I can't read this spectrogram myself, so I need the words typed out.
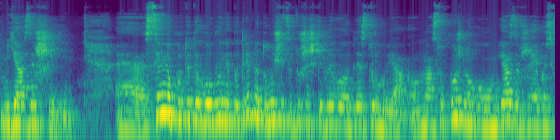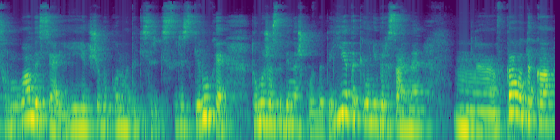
м'язи шиї. Е, Сильно крутити голову не потрібно, тому що це дуже шкідливо для здоров'я. У нас у кожного м'язи вже якось формувалися, і якщо виконувати якісь різкі- рухи, то може собі нашкодити. Є таке універсальне е, вправа, така,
